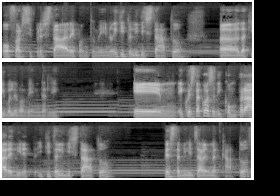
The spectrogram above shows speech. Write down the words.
o farsi prestare quantomeno i titoli di Stato uh, da chi voleva venderli. E, e, questa cosa di comprare dirett- i titoli di Stato per stabilizzare il mercato,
